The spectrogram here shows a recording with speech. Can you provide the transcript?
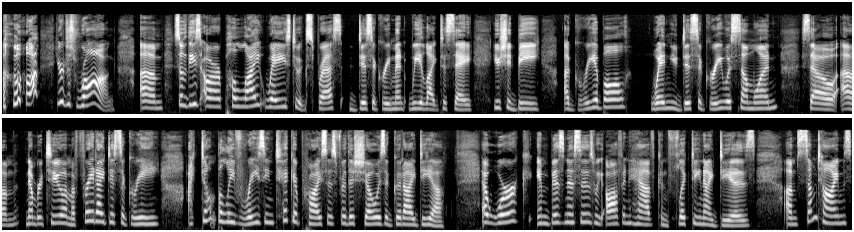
You're just wrong. Um, so these are polite ways to express disagreement. We like to say you should be agreeable when you disagree with someone. So, um, number two, I'm afraid I disagree. I don't believe raising ticket prices for this show is a good idea. At work, in businesses, we often have conflicting ideas. Um, sometimes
